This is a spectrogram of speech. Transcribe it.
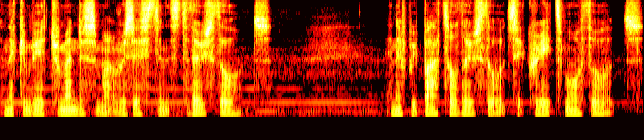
And there can be a tremendous amount of resistance to those thoughts. And if we battle those thoughts, it creates more thoughts.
